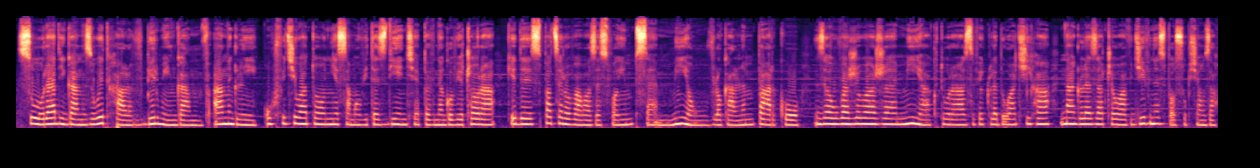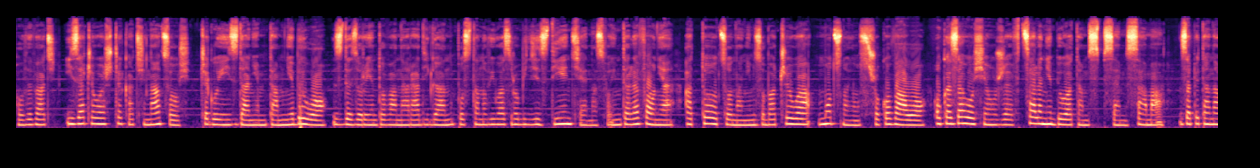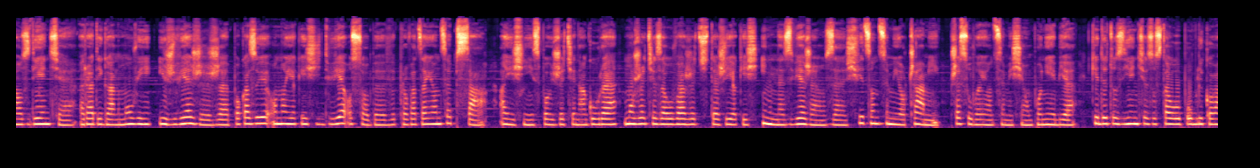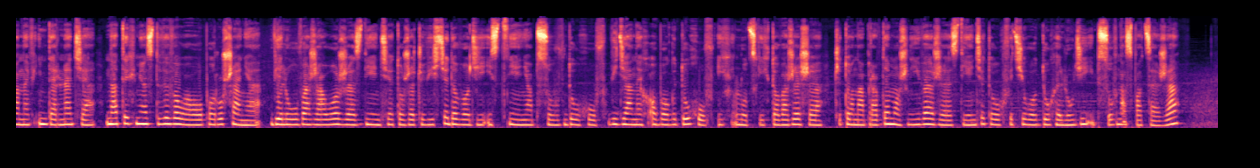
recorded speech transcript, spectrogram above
Sue Radigan z Whithall w Birmingham w Anglii uchwyciła to niesamowite zdjęcie pewnego wieczora, kiedy spacerowała ze swoim psem Miją w lokalnym parku. Zauważyła, że Mija, która zwykle była cicha, nagle zaczęła w dziwny sposób się zachowywać i zaczęła szczekać na coś, czego jej zdaniem tam nie było. Zdezorientowana Radigan postanowiła zrobić zdjęcie na swoim telefonie, a to, co na nim zobaczyła, mocno ją zszokowało. Okazało się, że wcale nie była tam z psem sama. Zapytana o zdjęcie, Radigan mówi, iż wierzy, że pokazuje ono jakieś dwie osoby wyprowadzające psa, a jeśli spojrzycie na górę, możecie zauważyć też jakieś inne zwierzę ze świecącymi oczami, przesuwającymi się po niebie. Kiedy to zdjęcie zostało opublikowane w internecie, natychmiast wywołało poruszenie. Wielu uważało, że zdjęcie to rzeczywiście dowodzi istnienia psów duchów, widzianych obok duchów ich ludzkich towarzyszy. Czy to naprawdę możliwe, że zdjęcie to uchwyciło duchy ludzi i psów na spacerze?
